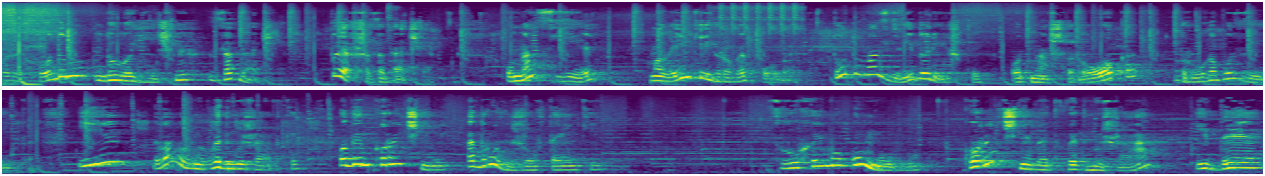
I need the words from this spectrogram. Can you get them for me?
Переходимо до логічних задач. Перша задача. У нас є маленьке ігрове поле. Тут у нас дві доріжки. Одна широка, друга вузенька. І два ведмежатки. Один коричневий, а другий жовтенький. Слухаємо умову. Коричневе ведмежа іде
